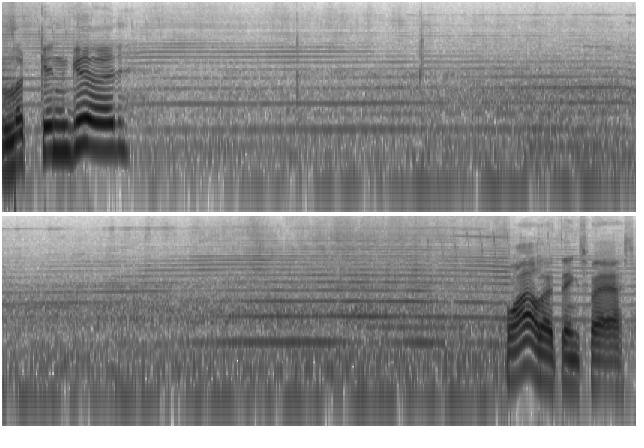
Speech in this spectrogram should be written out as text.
Looking good. Wow, that thing's fast.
